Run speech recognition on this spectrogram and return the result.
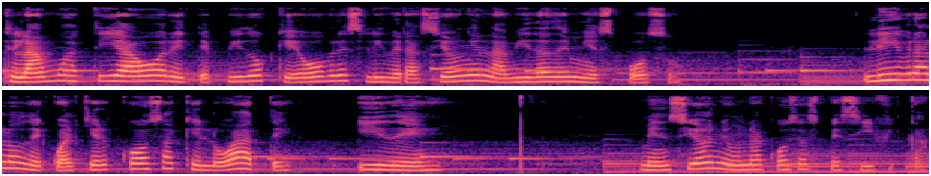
Clamo a ti ahora y te pido que obres liberación en la vida de mi esposo. Líbralo de cualquier cosa que lo ate y de... Mencione una cosa específica.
